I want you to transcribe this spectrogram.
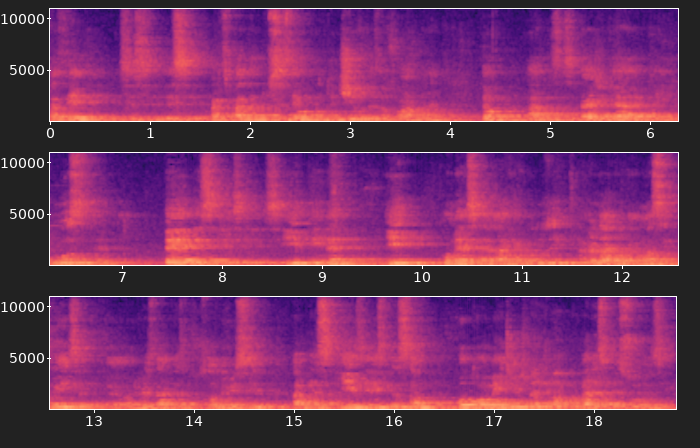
fazer esse, esse, participar do sistema produtivo dessa forma. Né? Então, há necessidade que a, que a indústria pegue esse, esse, esse item né? e comece a reproduzir. Na verdade, é uma sequência universidade das pessoas, eu ensino a pesquisa e a extensão. Pontualmente, a gente vai levar para várias pessoas. Assim.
